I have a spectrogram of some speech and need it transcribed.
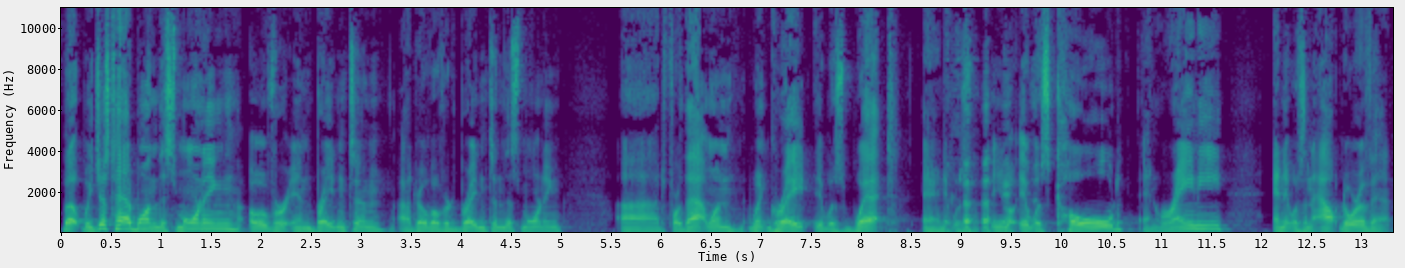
But we just had one this morning over in Bradenton. I drove over to Bradenton this morning uh, for that one. It went great. It was wet and it was you know it was cold and rainy, and it was an outdoor event.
